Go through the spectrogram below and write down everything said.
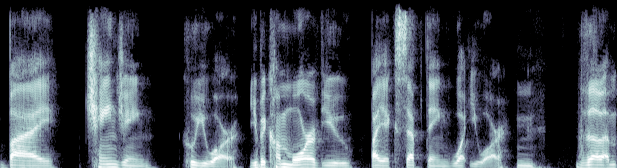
by changing who you are. You mm. become more of you by accepting what you are. Mm. The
